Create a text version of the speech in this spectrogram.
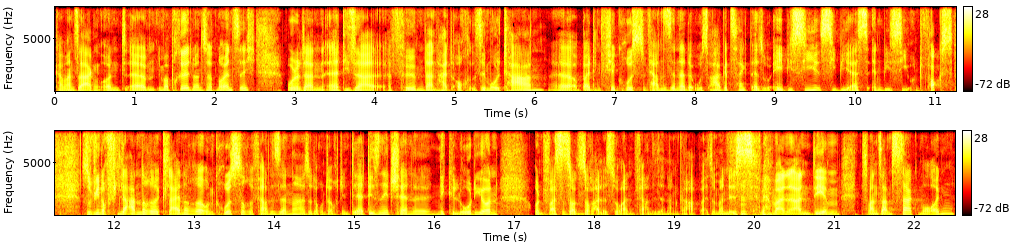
kann man sagen. Und ähm, im April 1990 wurde dann äh, dieser Film dann halt auch simultan äh, bei den vier größten Fernsehsendern der USA gezeigt, also ABC, CBS, NBC und Fox, sowie noch viele andere kleinere und größere Fernsehsender, also darunter auch den der Disney Channel, Nickelodeon und was es sonst noch alles so an Fernsehsendern gab. Also man ist, hm. wenn man an dem, das war ein Samstag, Samstagmorgen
